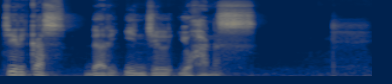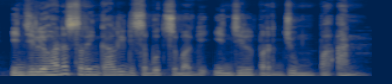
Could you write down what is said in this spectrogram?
ciri khas dari Injil Yohanes. Injil Yohanes sering kali disebut sebagai Injil perjumpaan.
